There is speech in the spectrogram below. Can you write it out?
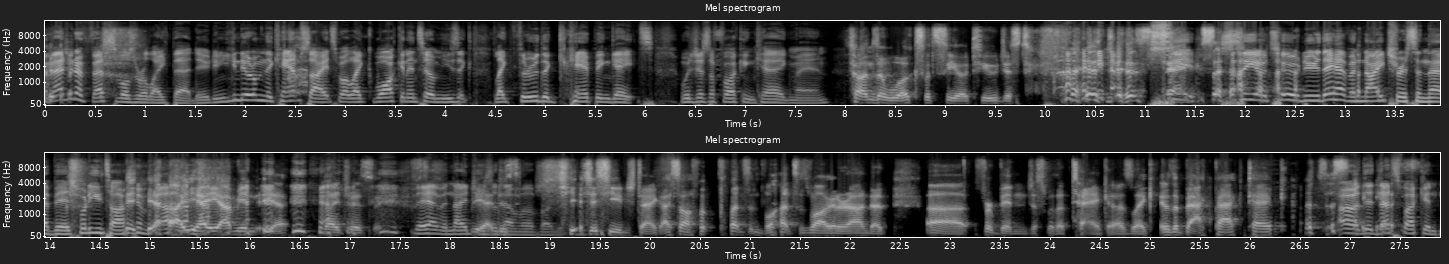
Imagine if festivals were like that, dude. And you can do them in the campsites, but like walking into a music like through the camping gates with just a fucking keg, man. Tons of wooks with CO2 just, just C- CO2, dude. They have a nitrous in that bitch. What are you talking yeah, about? yeah, yeah. I mean, yeah, nitrous. They have a nitrous Yeah, in just, that motherfucker. yeah, just huge tank. I saw Blunts and Blondes was walking around at uh, Forbidden just with a tank. And I was like, it was a backpack tank. I was just Oh, like, dude, that's fucking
